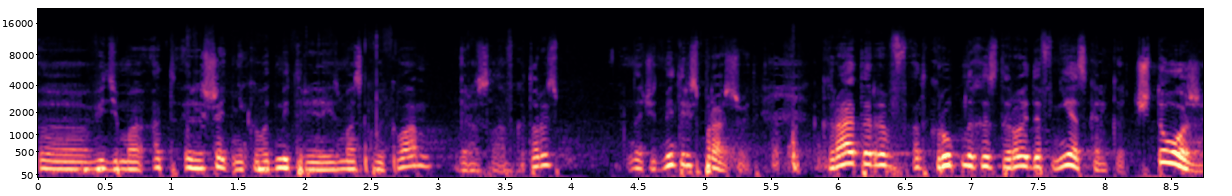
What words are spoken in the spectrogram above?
э, видимо, от Решетникова Дмитрия из Москвы к вам, Ярослав, который Значит, Дмитрий спрашивает. Кратеров от крупных астероидов несколько. Что же?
